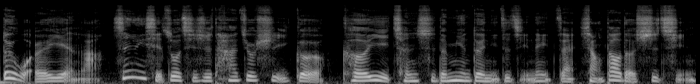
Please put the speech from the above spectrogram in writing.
对我而言啦，心理写作其实它就是一个。可以诚实的面对你自己内在想到的事情，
